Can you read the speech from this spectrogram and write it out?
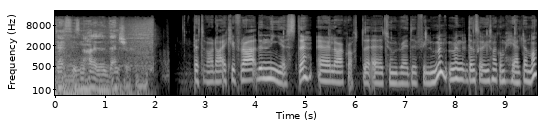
Death is not an adventure. Dette var da et klipp fra den nyeste eh, Lara Croft eh, Tomb Raider-filmen, men den skal vi ikke snakke om helt ennå.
